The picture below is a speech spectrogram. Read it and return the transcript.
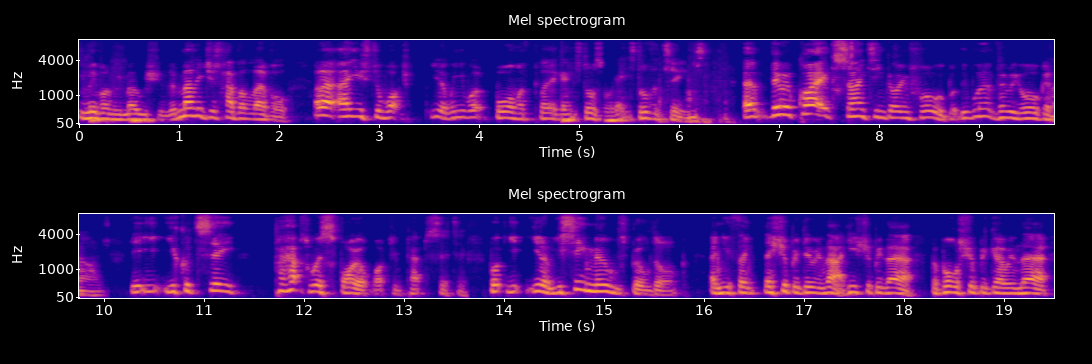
live on emotion. The managers have a level. And I, I used to watch, you know, when you watch Bournemouth play against us or against other teams, um, they were quite exciting going forward, but they weren't very organised. You, you- could see, perhaps we're spoilt watching Pep City, but you know, you see moves build up, and you think they should be doing that. He should be there. The ball should be going there.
